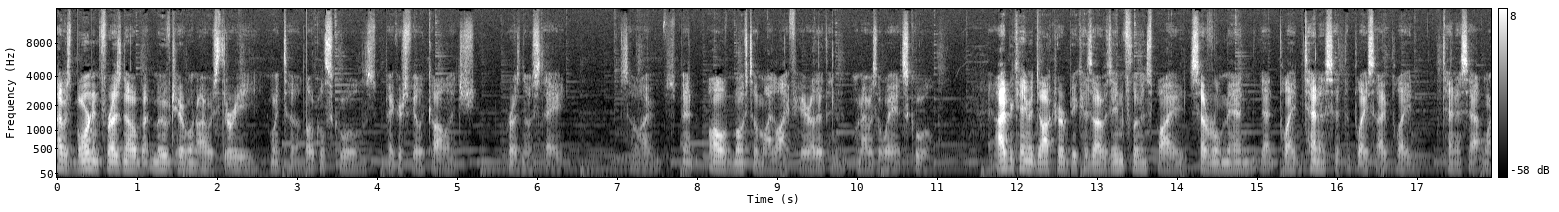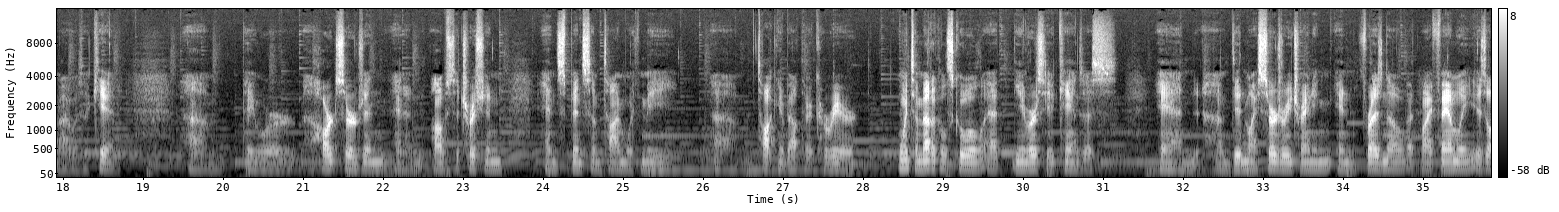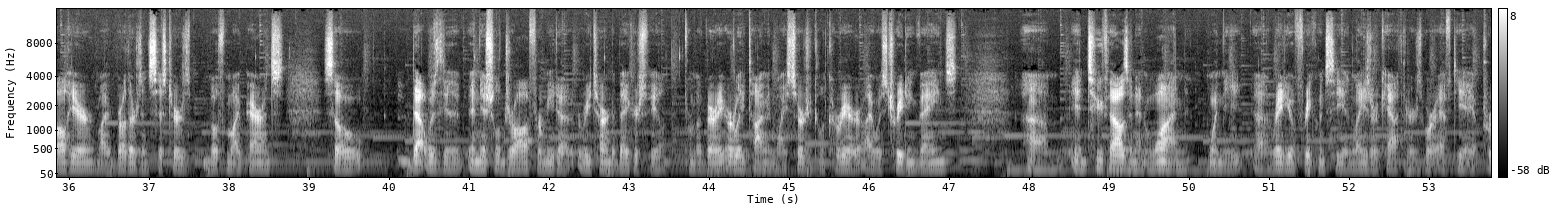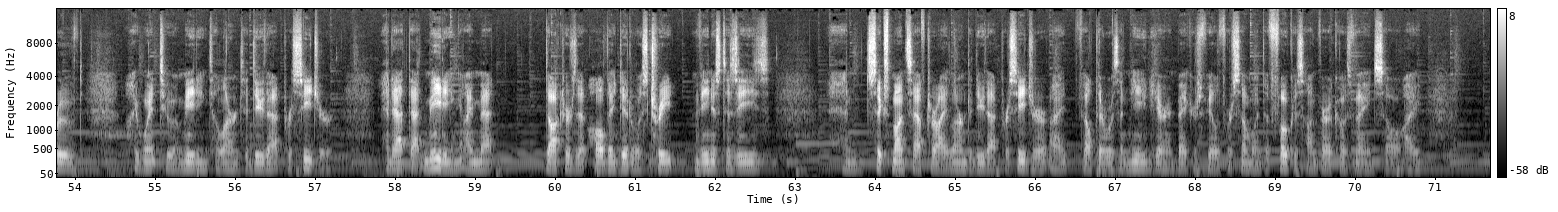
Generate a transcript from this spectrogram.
I was born in Fresno but moved here when I was three. Went to local schools, Bakersfield College, Fresno State. So I've spent all most of my life here other than when I was away at school. I became a doctor because I was influenced by several men that played tennis at the place I played tennis at when I was a kid. Um, they were a heart surgeon and an obstetrician and spent some time with me um, talking about their career. Went to medical school at the University of Kansas and um, did my surgery training in Fresno. But my family is all here, my brothers and sisters, both of my parents. So that was the initial draw for me to return to Bakersfield. From a very early time in my surgical career, I was treating veins. Um, in 2001, when the uh, radio frequency and laser catheters were FDA approved, I went to a meeting to learn to do that procedure. And at that meeting, I met doctors that all they did was treat venous disease. And six months after I learned to do that procedure, I felt there was a need here in Bakersfield for someone to focus on varicose veins. So I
